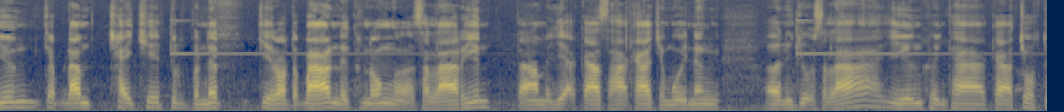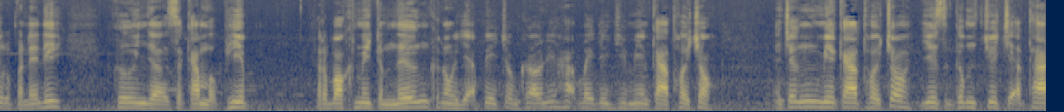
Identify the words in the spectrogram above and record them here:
យើងចាប់ដើមឆែកឆេរត្រួតពិនិត្យជារដ្ឋបាលនៅក្នុងសាលារៀនតាមរយៈការសហការជាមួយនឹង នាយកសាលាយើងឃើញថាការចុះត្រួតពិនិត្យនេះឃើញសកម្មភាពរបស់ក្មេងទំនើងក្នុងរយៈពេលចុងក្រោយនេះហាក់បីដូចជាមានការថយចុះអញ្ចឹងមានការថយចុះយើងសង្គមជឿជាក់ថា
